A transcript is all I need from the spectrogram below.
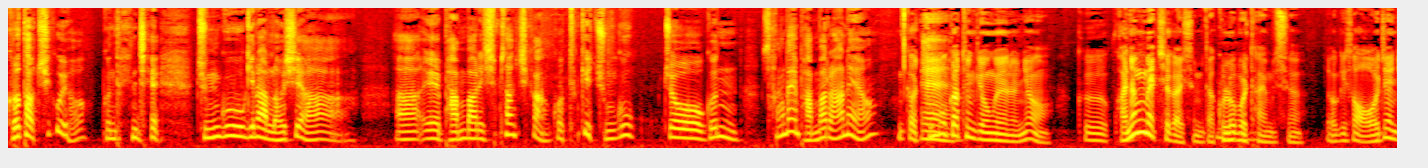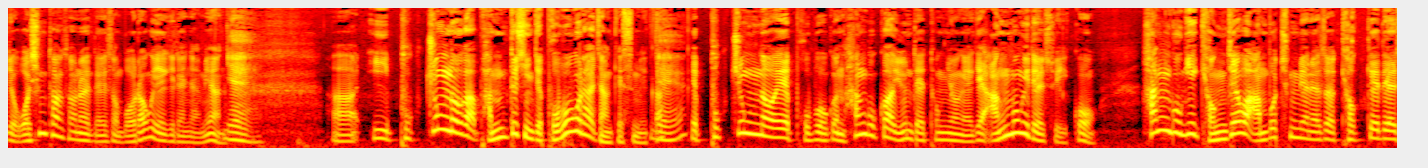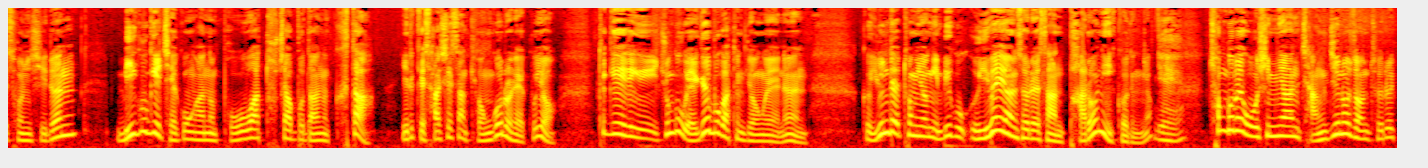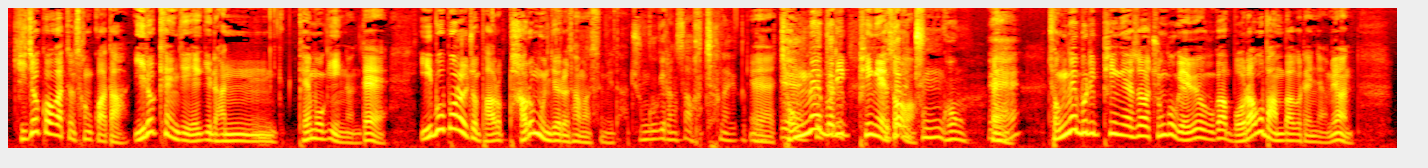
그렇다고 치고요. 근데 이제 중국이나 러시아의 반발이 심상치가 않고 특히 중국 쪽은 상당히 반발을 하네요. 그러니까 중국 예. 같은 경우에는요. 그 관영 매체가 있습니다. 글로벌 음. 타임스. 여기서 어제 이제 워싱턴 선언에 대해서 뭐라고 얘기를 했냐면 예. 아, 이 북중러가 반드시 이제 보복을 하지 않겠습니까? 예. 북중러의 보복은 한국과 윤 대통령에게 악몽이 될 수 있고 한국이 경제와 안보 측면에서 겪게 될 손실은 미국이 제공하는 보호와 투자보다는 크다. 이렇게 사실상 경고를 했고요. 특히 중국 외교부 같은 경우에는 그 윤 대통령이 미국 의회 연설에서 한 발언이 있거든요. 예. 1950년 장진호 전투를 기적과 같은 성과다. 이렇게 이제 얘기를 한 대목이 있는데 이 부분을 좀 바로 바로 문제를 삼았습니다. 중국이랑 싸웠잖아요. 그때. 예. 정례 예, 브리핑에서 중공. 예. 예. 정례 브리핑에서 중국 외교부가 뭐라고 반박을 했냐면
